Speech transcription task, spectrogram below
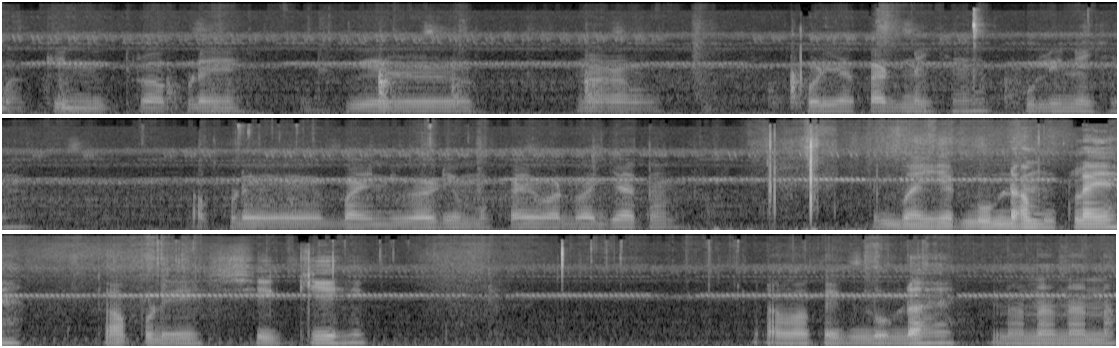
બાકી મિત્રો આપણે થુવેરના ફોડિયા કાઢી નાખ્યા ફૂલી નાખ્યા આપણે ભાઈ વાડીએ મકાઈ વાડવા ગયા હતા ભાઈએ ડુંડા મોકલાયા. તો આપણે શીખીએ આવા કંઈક ડુંડા હે, નાના નાના.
